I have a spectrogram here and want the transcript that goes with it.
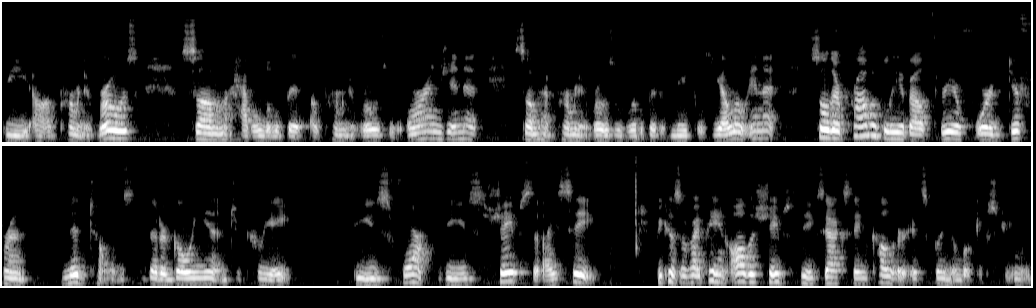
the uh, permanent rose. Some have a little bit of permanent rose with orange in it. Some have permanent rose with a little bit of Naples yellow in it. So there are probably about three or four different midtones that are going in to create these form, these shapes that I see because if I paint all the shapes with the exact same color, it's going to look extremely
